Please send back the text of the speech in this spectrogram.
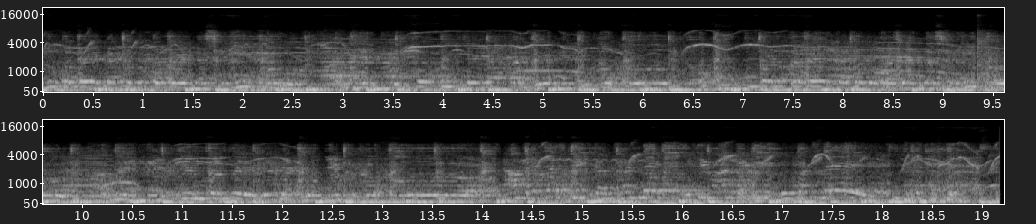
توکي ۽ توکي ڏسي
